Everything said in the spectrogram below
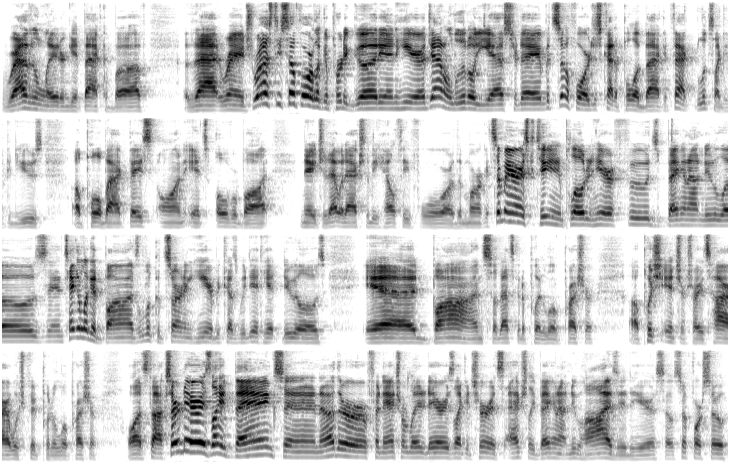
rather than later and get back above that range. Russell, so far looking pretty good in here. Down a little yesterday, but so far just kind of pull it back. In fact, looks like it could use a pullback based on its overbought nature. That would actually be healthy for the market. Some areas continuing to implode in here. Foods banging out new lows. And take a look at bonds. A little concerning here because we did hit new lows in bonds. So that's going to put a little pressure, uh, push interest rates higher, which could put a little pressure on stocks. Certain areas like banks and other financial related areas like insurance actually banging out new highs in here. So, so far, so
